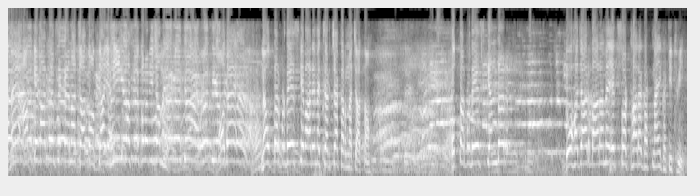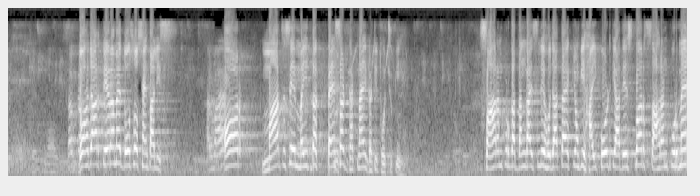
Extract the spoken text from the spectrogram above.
मैं आपके माध्यम से कहना चाहता हूँ, क्या यही इनका सेकुलरिज्म है महोदय मैं उत्तर प्रदेश के बारे में चर्चा करना चाहता हूँ। उत्तर प्रदेश के अंदर 2012 में 118 घटनाएँ घटित हुई। 2013 में दो सौ सैंतालीस। और मार्च से मई तक पैंसठ घटनाएँ घटित हो चुकी हैं। सहारनपुर का दंगा इसलिए हो जाता है क्योंकि हाई कोर्ट के आदेश पर सहारनपुर में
